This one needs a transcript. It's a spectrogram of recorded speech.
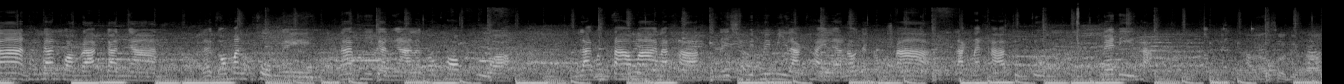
ด้านทั้งด้านความรักการงาน และก็มั่นคงในหน้าที่การงานแล้วก็ครอบครัว รักน้องต้ามากนะคะ ในชีวิตไม่มีรักใครแล้วนอกจากน้องต้ารักนะคะจุ๊บๆแม่ดีค่ะ ครับสวัสดีครับ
